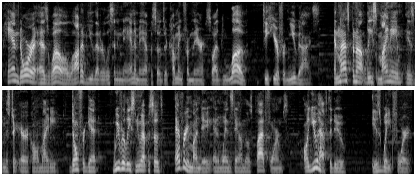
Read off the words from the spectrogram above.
Pandora as well. A lot of you that are listening to anime episodes are coming from there. So I'd love to hear from you guys. And last but not least, my name is Mr. Eric Almighty. Don't forget, we release new episodes every Monday and Wednesday on those platforms. All you have to do is Wait For It.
